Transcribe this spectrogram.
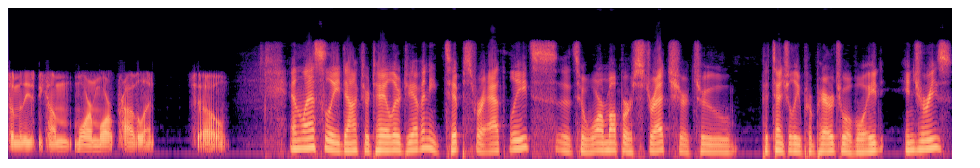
some of these become more and more prevalent. So. And lastly, Dr. Tailor, do you have any tips for athletes uh, to warm up or stretch or to potentially prepare to avoid injuries?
